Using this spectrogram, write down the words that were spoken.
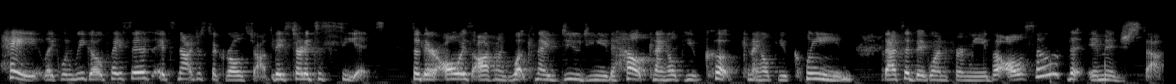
Hey, like when we go places, it's not just a girl's job. They started to see it. So they're always offering, like, what can I do? Do you need help? Can I help you cook? Can I help you clean? That's a big one for me. But also the image stuff,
